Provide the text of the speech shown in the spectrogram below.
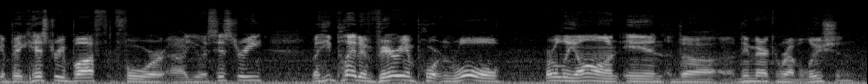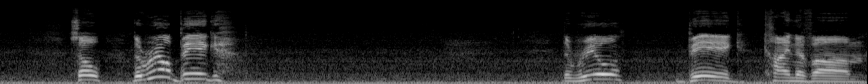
a big history buff for uh, U.S. history, but he played a very important role early on in the the American Revolution. So the real big the real big kind of um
